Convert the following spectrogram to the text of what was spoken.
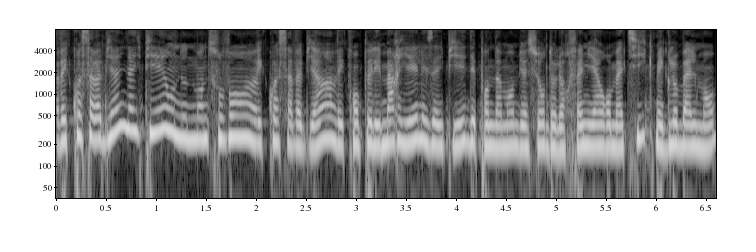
Avec quoi ça va bien une IPA On nous demande souvent avec quoi ça va bien, avec quoi on peut les marier les IPA, dépendamment bien sûr de leur famille aromatique, mais globalement.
